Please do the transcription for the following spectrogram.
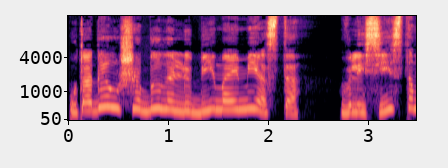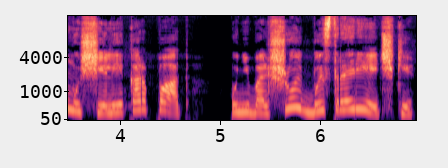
У Тадеуша было любимое место в лесистом ущелье Карпат, у небольшой быстрой речки.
